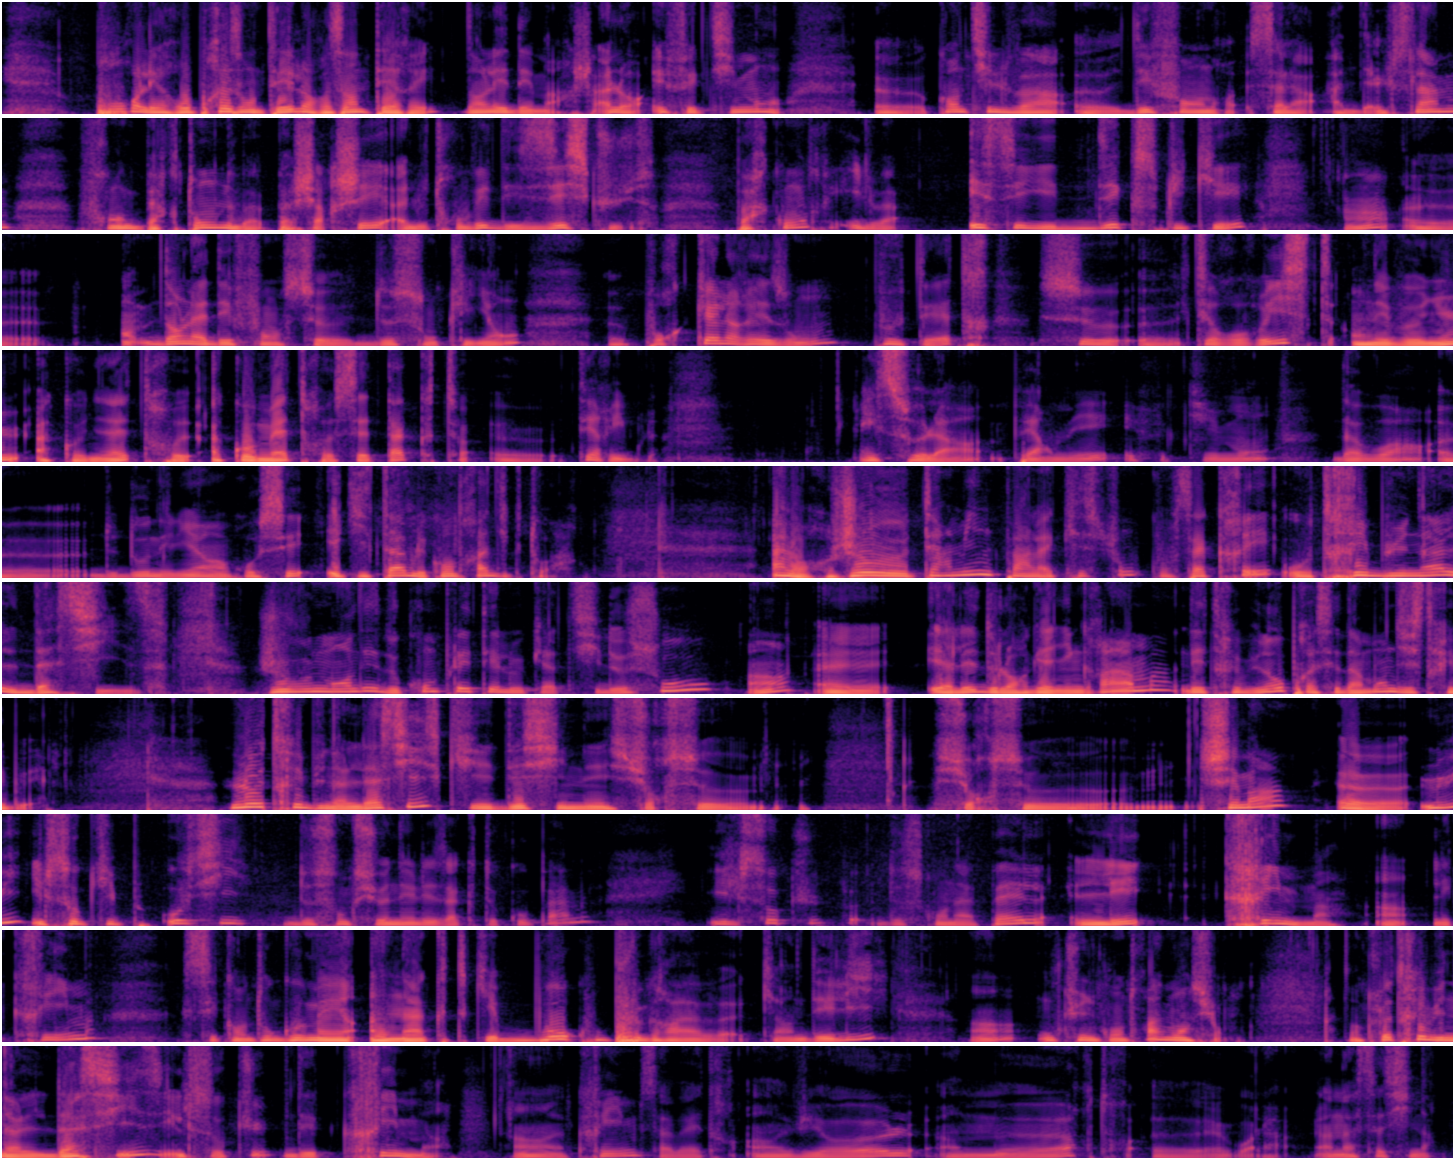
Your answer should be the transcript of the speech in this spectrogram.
pour les représenter leurs intérêts dans les démarches. Alors effectivement, euh, quand il va défendre Salah Abdeslam, Franck Berton ne va pas chercher à lui trouver des excuses. Par contre, il va essayer d'expliquer hein, dans la défense de son client euh, pour quelle raison peut-être ce euh, terroriste en est venu à, commettre cet acte euh, terrible? Et cela permet effectivement d'avoir, de donner lieu à un procès équitable et contradictoire. Alors, je termine par la question consacrée au tribunal d'assises. Je vous demander de compléter le cadre ci-dessous hein, et aller de l'organigramme des tribunaux précédemment distribués. Le tribunal d'assises, qui est dessiné sur ce, schéma, euh, lui, il s'occupe aussi de sanctionner les actes coupables. Il s'occupe de ce qu'on appelle les crimes. Hein. Les crimes, c'est quand on commet un acte qui est beaucoup plus grave qu'un délit hein, ou qu'une contravention. Donc le tribunal d'assises, il s'occupe des crimes. Hein. Un crime, ça va être un viol, un meurtre, euh, voilà, un assassinat.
